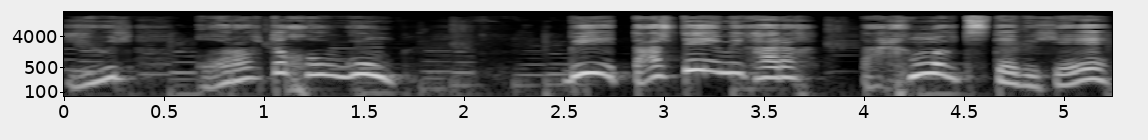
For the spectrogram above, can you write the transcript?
Гэвэл гурав дахь хөвгүүн би далдын эмийг харах дархан увдстай билээ.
